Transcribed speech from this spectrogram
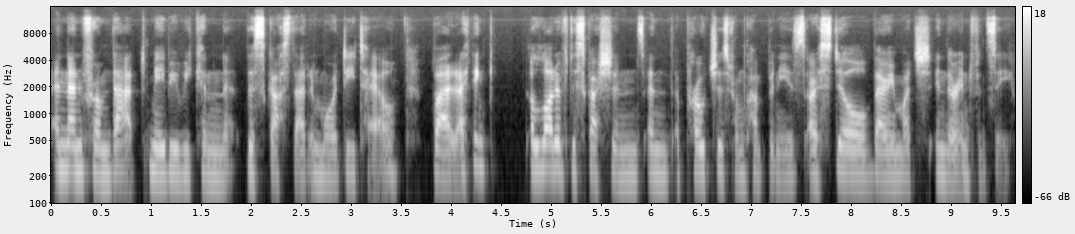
And then from that, maybe we can discuss that in more detail. But I think a lot of discussions and approaches from companies are still very much in their infancy.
